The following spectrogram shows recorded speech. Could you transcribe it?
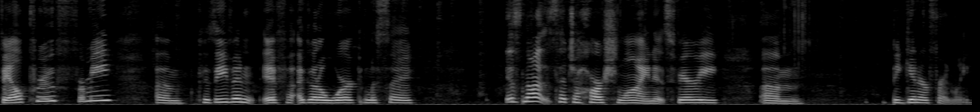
fail proof for me. Um, because even if I go to work and let's say it's not such a harsh line, it's very um beginner friendly.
